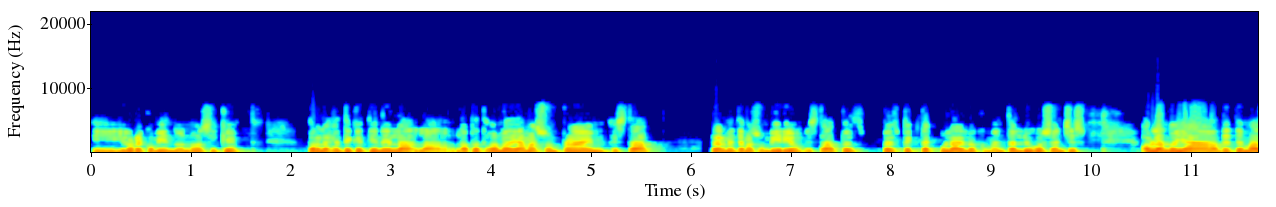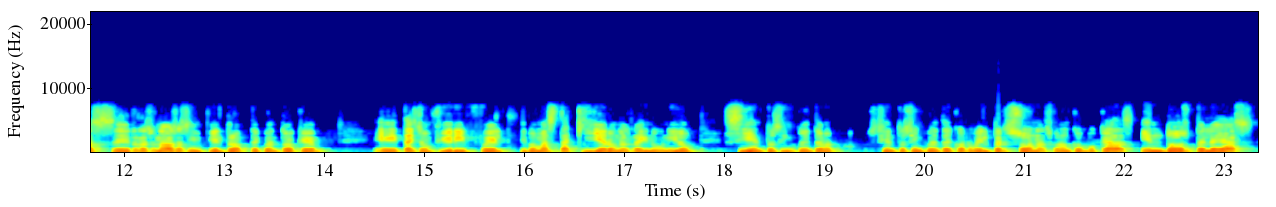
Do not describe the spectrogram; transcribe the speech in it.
y, lo recomiendo, ¿no? Así que para la gente que tiene la, plataforma de Amazon Prime, está realmente Amazon Video, está pues, espectacular el documental de Hugo Sánchez. Hablando ya de temas eh, relacionados a Sin Filtro, te cuento que eh, Tyson Fury fue el tipo más taquillero en el Reino Unido 150, 154 mil personas fueron convocadas en dos peleas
